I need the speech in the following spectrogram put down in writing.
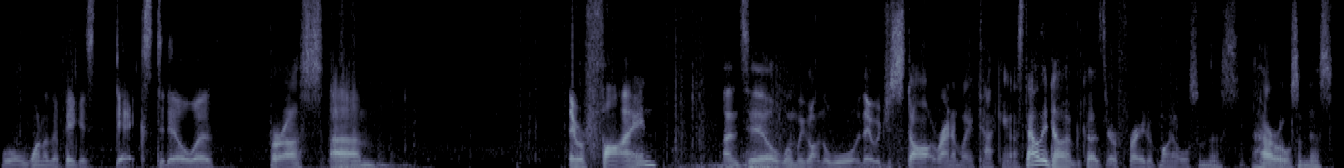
were one of the biggest dicks to deal with for us. Um, they were fine until when we got in the war, they would just start randomly attacking us. Now they don't because they're afraid of my awesomeness, her awesomeness.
